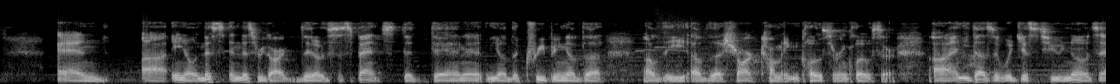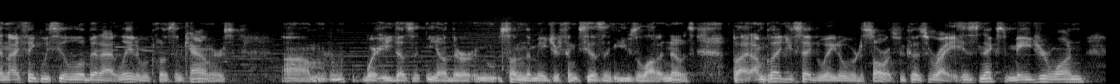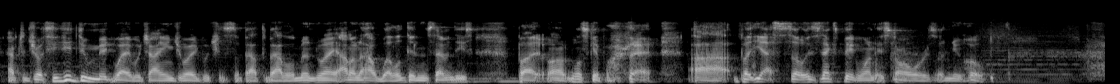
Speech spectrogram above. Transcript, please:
and uh, you know, in this in this regard, you know, the suspense, the you know, the creeping of the of the of the shark coming closer and closer, uh, and he does it with just two notes. And I think we see a little bit of that later with Close Encounters, um, mm-hmm. where he doesn't, you know, there are some of the major things he doesn't use a lot of notes. But I'm glad you said wait over to Star Wars because right, his next major one after Jaws, he did do Midway, which I enjoyed, which is about the Battle of Midway. I don't know how well it did in the 70s, but uh, we'll skip over that. Uh, but yes, so his next big one is Star Wars: A New Hope.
